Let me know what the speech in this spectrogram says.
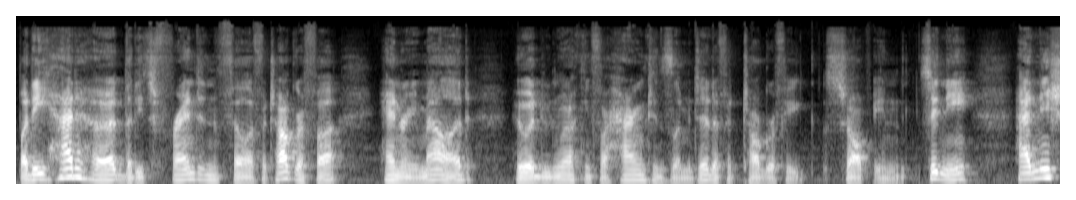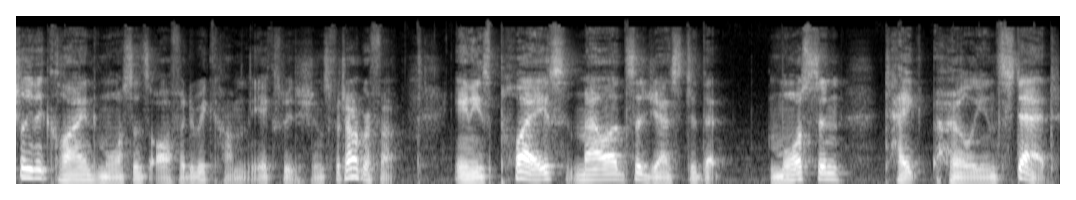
But he had heard that his friend and fellow photographer, Henry Mallard, who had been working for Harrington's Limited, a photography shop in Sydney, had initially declined Mawson's offer to become the expedition's photographer. In his place, Mallard suggested that Mawson take Hurley instead.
